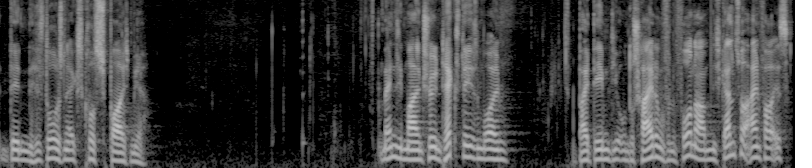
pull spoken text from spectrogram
den historischen Exkurs spare ich mir. Wenn Sie mal einen schönen Text lesen wollen, bei dem die Unterscheidung von Vornamen nicht ganz so einfach ist,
